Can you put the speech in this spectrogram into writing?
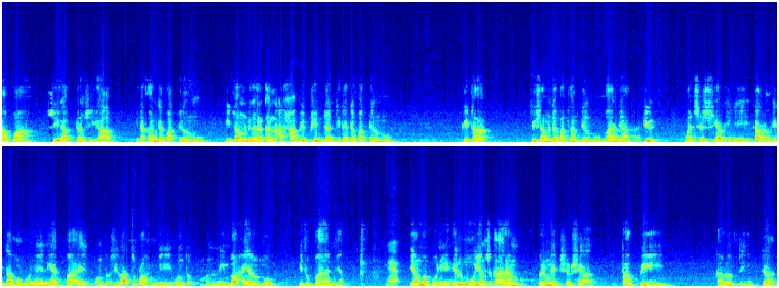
apa sihab dan sihab, kita akan dapat ilmu. Kita mendengarkan Al Habib Jindan, kita dapat ilmu. Kita bisa mendapatkan ilmu banyak di media sosial ini. Kalau kita mempunyai niat baik untuk silaturahmi, untuk menimba ilmu, itu banyak Ya, yang mempunyai ilmu yang sekarang bermedia sosial. Tapi kalau tidak,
